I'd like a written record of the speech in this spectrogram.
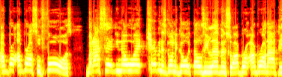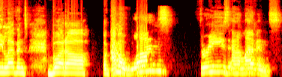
I brought I brought some fours, but I said, you know what? Kevin is going to go with those 11s. So I brought I brought out the 11s. But uh but I'm a ones, threes, and 11s.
